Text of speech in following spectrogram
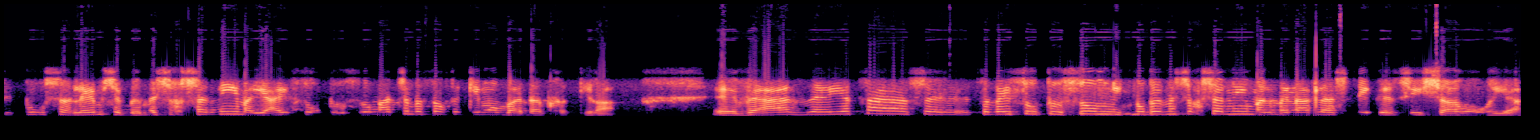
סיפור שלם שבמשך שנים היה איסור פרסום עד שבסוף הקימו ועדת חקירה. אה, ואז אה, יצא שצווי איסור פרסום ניתנו במשך שנים על מנת להשתיק איזושהי שערורייה.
